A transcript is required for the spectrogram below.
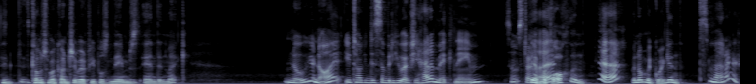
who comes from a country where people's names end in Mick. No, you're not. You're talking to somebody who actually had a Mick name. So don't start yeah, that. McLaughlin, Yeah, but not McGuigan. doesn't matter.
